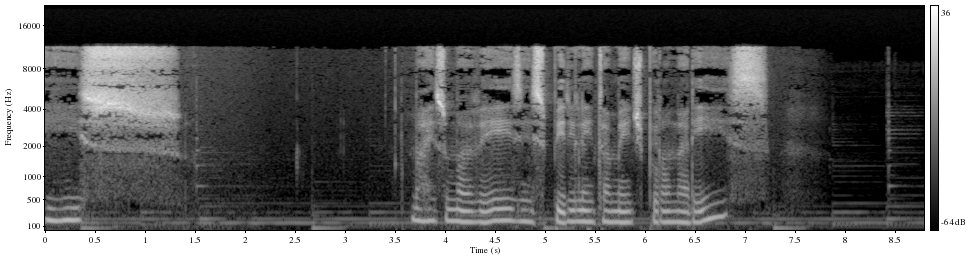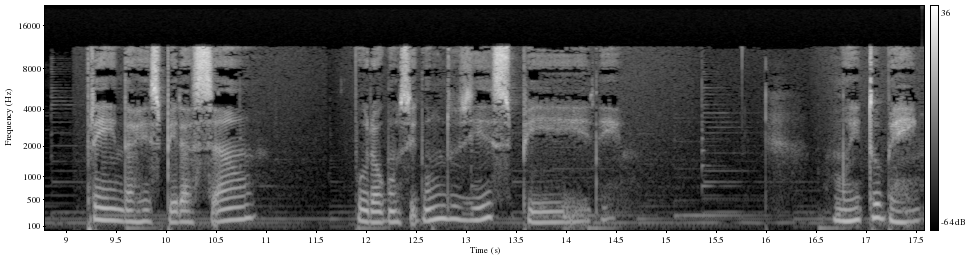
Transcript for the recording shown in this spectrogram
Isso. Mais uma vez, inspire lentamente pelo nariz. Prenda a respiração por alguns segundos e expire. Muito bem.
